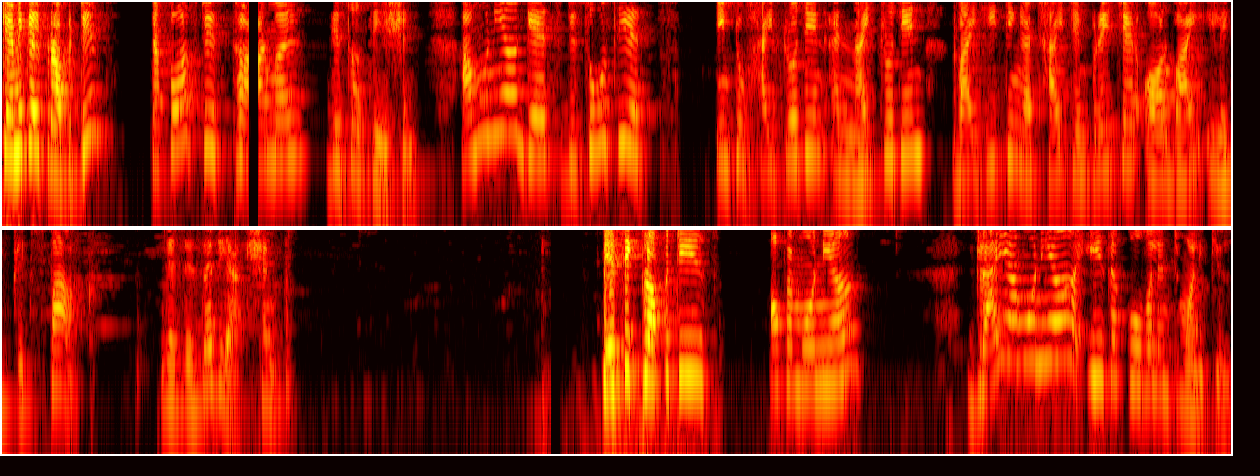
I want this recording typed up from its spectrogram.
Chemical properties. The first is thermal dissociation. Ammonia gets dissociates into hydrogen and nitrogen by heating at high temperature or by electric spark. This is the reaction. Basic properties of ammonia. Dry ammonia is a covalent molecule.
